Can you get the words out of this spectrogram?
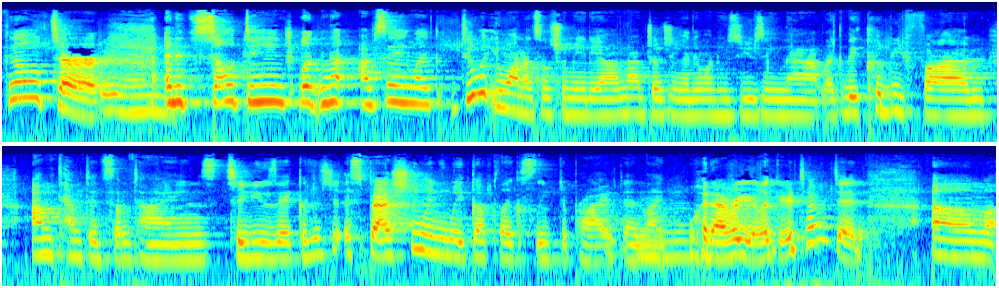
filter. Mm-hmm. and it's so dangerous like not, I'm saying like do what you want on social media. I'm not judging anyone who's using that. Like they could be fun. I'm tempted sometimes to use it because especially when you wake up like sleep deprived and like mm-hmm. whatever you're like you're tempted um,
